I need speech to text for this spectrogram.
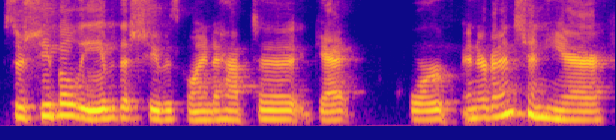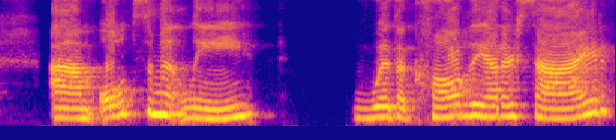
So she believed that she was going to have to get court intervention here. Um, ultimately, with a call to the other side,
